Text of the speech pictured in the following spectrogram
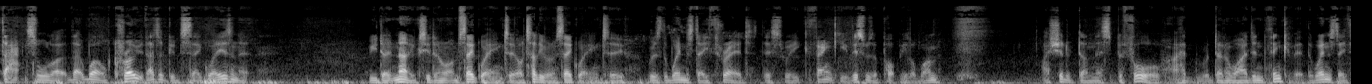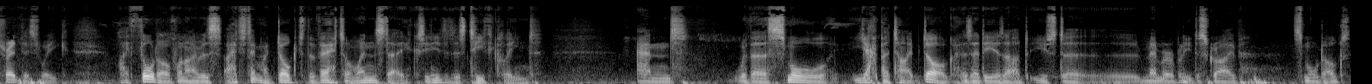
that's all. I, that well, crow. That's a good segue, isn't it? You don't know because you don't know what I'm segueing to. I'll tell you what I'm segueing to. Was the Wednesday thread this week? Thank you. This was a popular one. I should have done this before. I had, don't know why I didn't think of it. The Wednesday thread this week I thought of when I was. I had to take my dog to the vet on Wednesday because he needed his teeth cleaned. And with a small yapper type dog, as Eddie Izzard used to uh, memorably describe small dogs,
